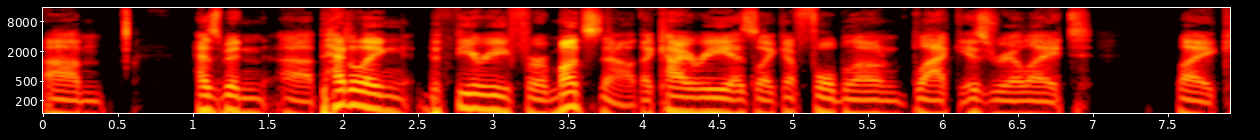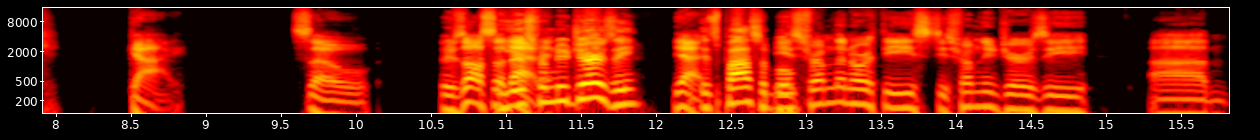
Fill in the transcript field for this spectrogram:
Um, has been uh, peddling the theory for months now that Kyrie is like a full blown black Israelite like guy. So there's also he that. from New Jersey. yeah, It's possible. He's from the Northeast. He's from New Jersey. Um,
